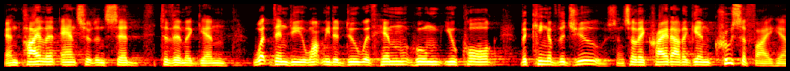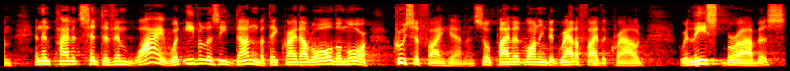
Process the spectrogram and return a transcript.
And Pilate answered and said to them again, What then do you want me to do with him whom you call the King of the Jews? And so they cried out again, Crucify him. And then Pilate said to them, Why? What evil has he done? But they cried out all the more, Crucify him. And so Pilate, wanting to gratify the crowd, released Barabbas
